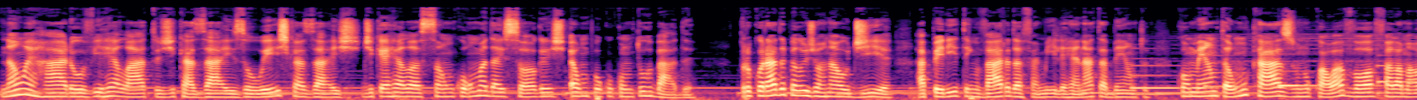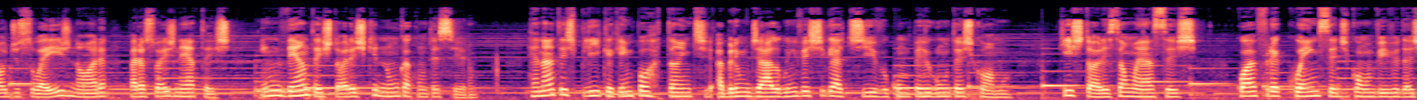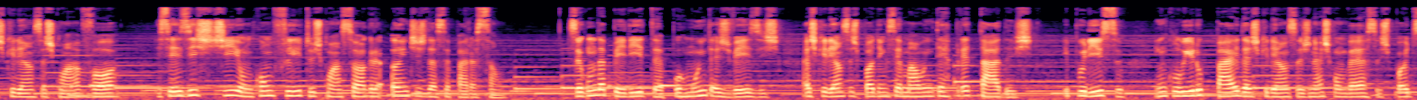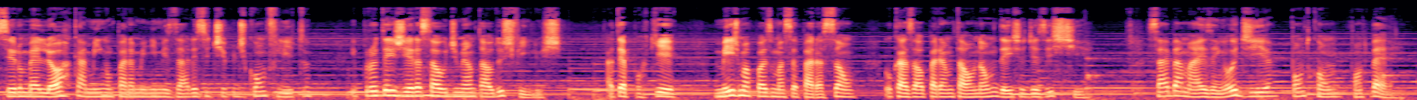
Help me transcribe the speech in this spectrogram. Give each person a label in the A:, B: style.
A: Não é raro ouvir relatos de casais ou ex-casais de que a relação com uma das sogras é um pouco conturbada. Procurada pelo jornal o Dia, a perita em vara da família, Renata Bento, comenta um caso no qual a avó fala mal de sua ex-nora para suas netas e inventa histórias que nunca aconteceram. Renata explica que é importante abrir um diálogo investigativo com perguntas como: que histórias são essas? Qual a frequência de convívio das crianças com a avó? E se existiam conflitos com a sogra antes da separação? Segundo a perita, por muitas vezes as crianças podem ser mal interpretadas e por isso incluir o pai das crianças nas conversas pode ser o melhor caminho para minimizar esse tipo de conflito e proteger a saúde mental dos filhos. Até porque, mesmo após uma separação, o casal parental não deixa de existir. Saiba mais em odia.com.br.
